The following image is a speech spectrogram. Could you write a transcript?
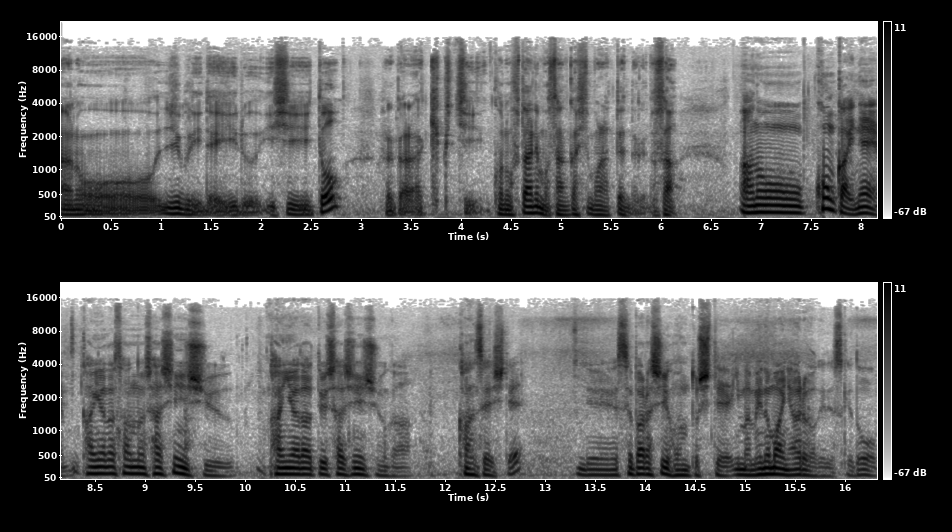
あのジブリでいる石井とそれから菊池。この2人も参加してもらってるんだけどさ。あの今回ね神谷田さんの写真集「神谷田」という写真集が完成してで素晴らしい本として今目の前にあるわけですけど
